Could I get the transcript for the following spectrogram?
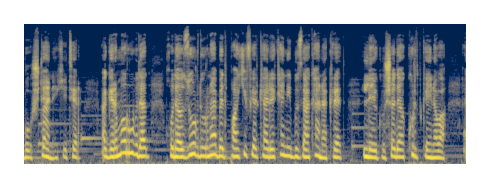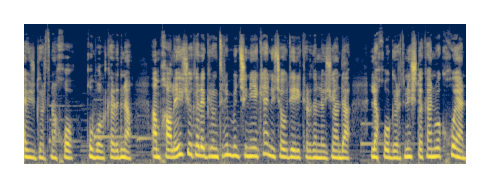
بۆ شتانێکی تر ئەگەرمە ڕوو بدات خودا زۆر دوور نابێت پاکی فێرکاریەکانی بزاکان ئەکرێت لێ گوشەدا کورت بکەینەوە ئەویش گرتنە خۆ، قبوڵ کردنە، ئەم خاڵە یەکێکە لە گرنگترین بنچینەیەکانی چاودێری کردن لە ژیاندا، لە خۆ گرتنی شتەکان وەک خۆیان،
